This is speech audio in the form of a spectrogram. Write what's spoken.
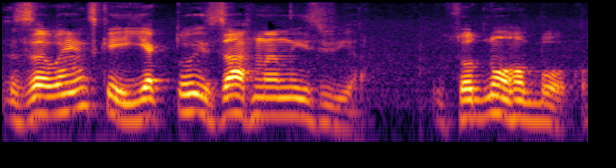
Зеленський, як той загнаний звір, з одного боку,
